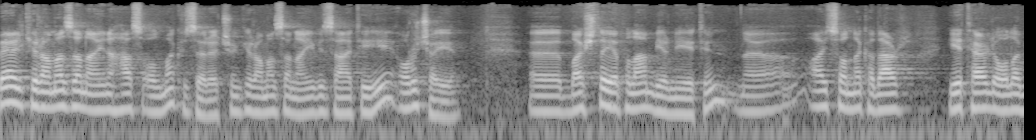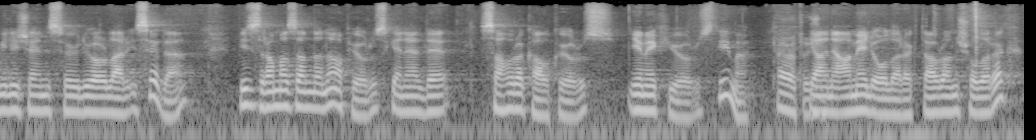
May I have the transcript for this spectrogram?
Belki Ramazan ayına has olmak üzere çünkü Ramazan ayı bizatihi oruç ayı. E, başta yapılan bir niyetin e, ay sonuna kadar yeterli olabileceğini söylüyorlar ise de biz Ramazan'da ne yapıyoruz? Genelde sahura kalkıyoruz, yemek yiyoruz değil mi? Evet hocam. Yani amel olarak, davranış olarak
